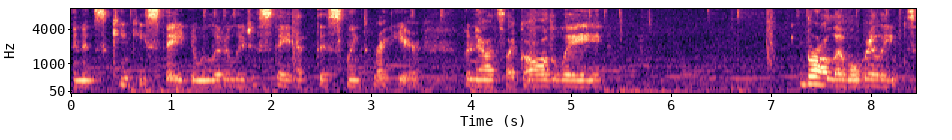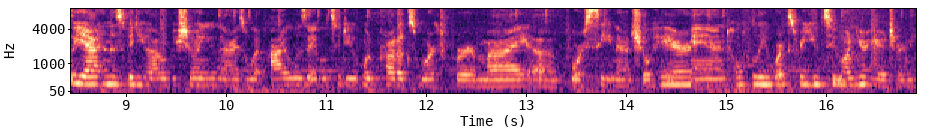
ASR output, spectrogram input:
in its kinky state it would literally just stay at this length right here. But now it's like all the way bra level really. So yeah in this video i will be showing you guys what i was able to do what products worked for my uh, 4c natural hair and hopefully works for you too on your hair journey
